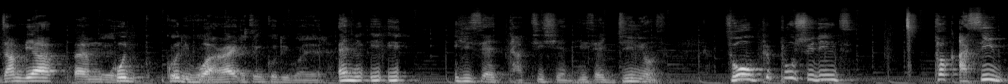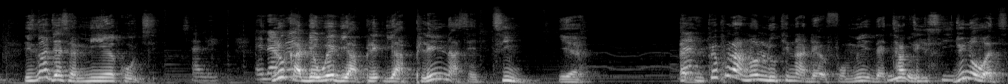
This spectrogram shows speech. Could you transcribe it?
Zambia, um, Yeah. Cote, Cote d'Ivoire, I right? think Cote d'Ivoire, yeah. And he, he, he's a tactician. He's a genius. So people shouldn't talk as if he's not just a mere coach. Charlie. And Look at the way they are play, They are playing as a team. Yeah. And people are not looking at the for me the No, tactic. you see- do you know what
